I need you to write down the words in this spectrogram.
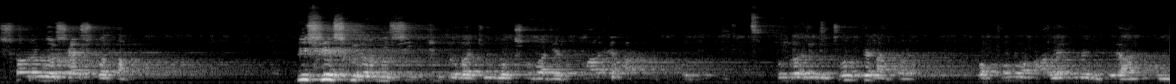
সর্বশেষ কথা। বিশেষ করে আমি শিক্ষিত বা যুবক সমাজের পায়ে। তোমরা যদি চলতে না পারো কখনো আলেমদের উপরে আঙ্গুল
